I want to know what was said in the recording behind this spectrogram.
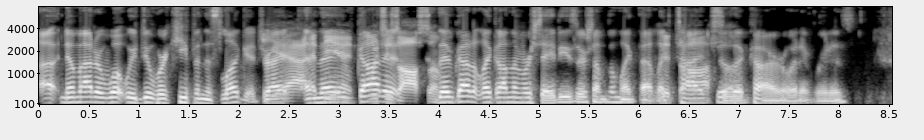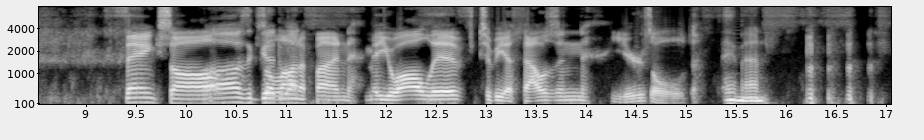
uh, no matter what we do, we're keeping this luggage, right? Yeah, and they've end, got which it. is awesome. They've got it like on the Mercedes or something like that, like It's tied to the car or whatever it is. Thanks all. Oh, it was a It's a good lot one. of fun. May you all live to be a thousand years old. Amen.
